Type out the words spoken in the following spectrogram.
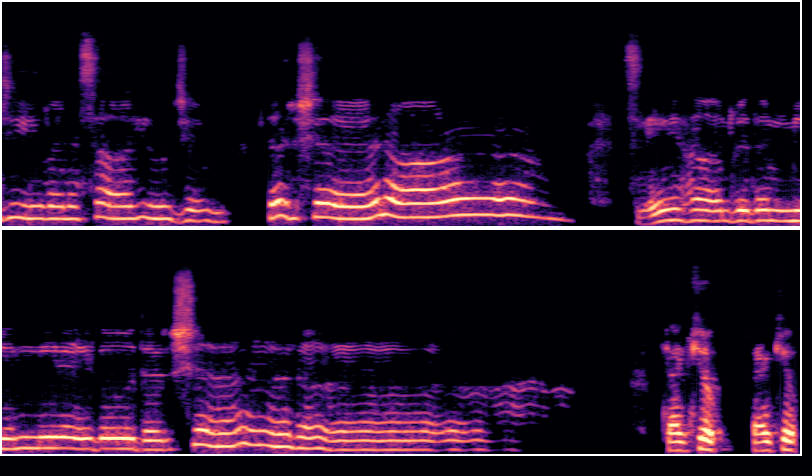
ജീവന സായുജ്യം ദർശന സ്നേഹാമൃതം എന്നിലേതോ ദർശന താങ്ക് യു താങ്ക് യു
